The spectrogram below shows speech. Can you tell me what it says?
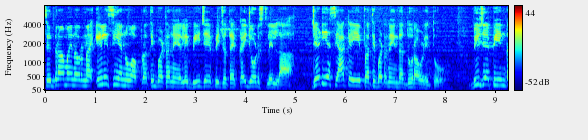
ಸಿದ್ದರಾಮಯ್ಯನವ್ರನ್ನ ಇಳಿಸಿ ಎನ್ನುವ ಪ್ರತಿಭಟನೆಯಲ್ಲಿ ಬಿಜೆಪಿ ಜೊತೆ ಕೈ ಜೋಡಿಸಲಿಲ್ಲ. ಜೆ ಡಿ ಎಸ್ ಯಾಕೆ ಈ ಪ್ರತಿಭಟನೆಯಿಂದ ದೂರ ಉಳಿತು? ಬಿಜೆಪಿಯಿಂದ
